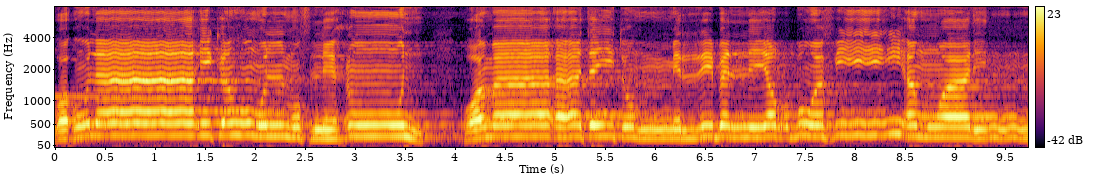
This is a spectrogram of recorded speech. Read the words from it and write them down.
وأولئك هم المفلحون. وما آتيتم من ربا ليربو في أموال الناس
